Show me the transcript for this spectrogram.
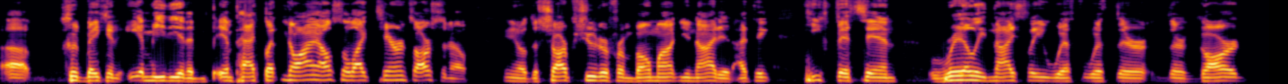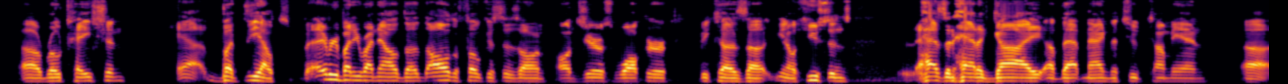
uh, could make an immediate impact. But you know, I also like Terrance Arceneaux, you know, the sharpshooter from Beaumont United. I think he fits in really nicely with with their their guard uh, rotation. Uh, but you know, everybody right now, the, all the focus is on on Jarace Walker because uh, you know Houston's hasn't had a guy of that magnitude come in uh,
